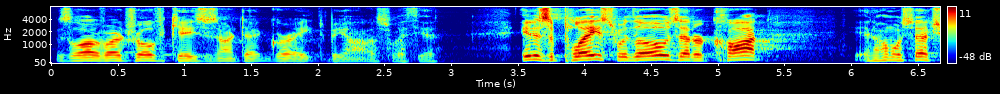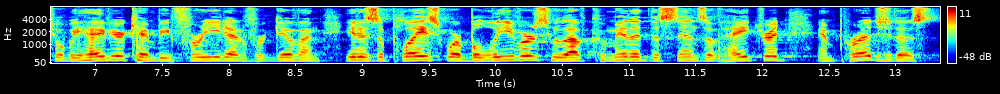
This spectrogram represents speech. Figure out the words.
Because a lot of our trophy cases aren't that great, to be honest with you. It is a place where those that are caught in homosexual behavior can be freed and forgiven. It is a place where believers who have committed the sins of hatred and prejudice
